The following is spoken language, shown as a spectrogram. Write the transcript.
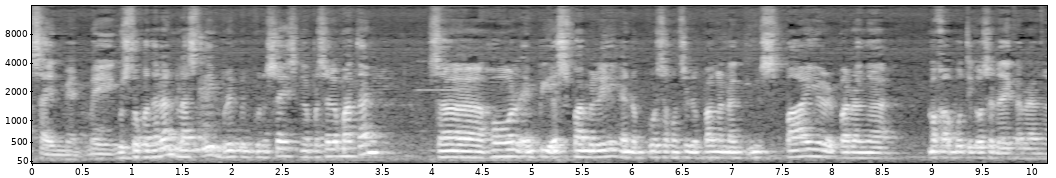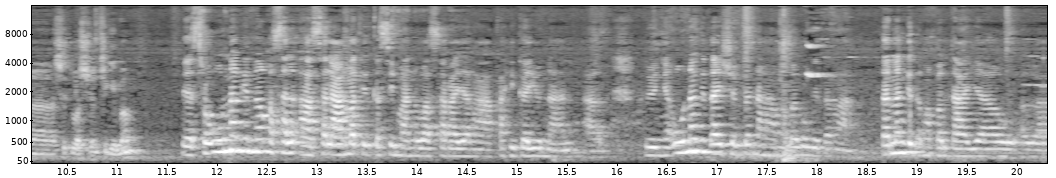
assignment. May gusto ka na lang lastly brief and concise nga pasalamatan sa whole MPS family and of course sa kung sino pa nga nag-inspire para nga makaabot ikaw sa dahi karang uh, sitwasyon. Sige ma'am. Yes, so una gid no kasal ah, salamat gid kasi manwa sa raya nga kahigayunan. Uh, yun nga una gid ay syempre nahambal ko gid nga tanan gid ang pagdayaw aga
